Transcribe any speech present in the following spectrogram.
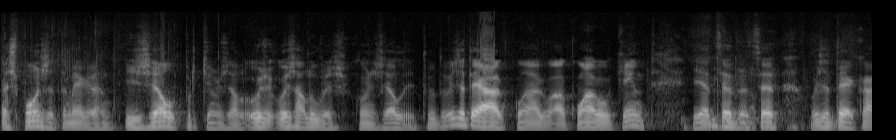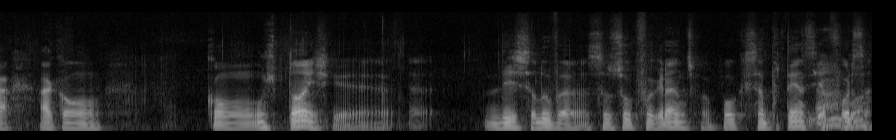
a esponja também é grande. E gel, porque é um gel. Hoje, hoje há luvas com gel e tudo. Hoje até há com água, com água quente e etc, etc. Hoje até há, há com, com uns botões que eh, diz se a luva, se o soco foi grande, se foi pouco, se a potência, Ah, a força. boa.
